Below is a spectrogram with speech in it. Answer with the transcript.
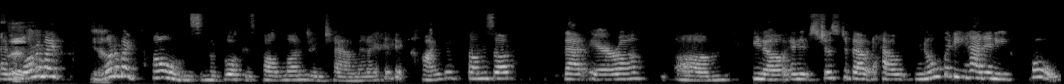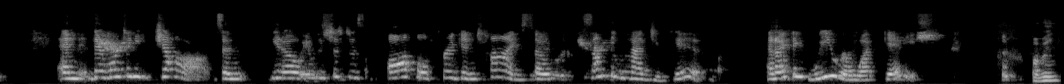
And Uh, one of my yeah. one of my poems in the book is called London Town, and I think it kind of sums up that era. Um, you know, and it's just about how nobody had any hope, and there weren't any jobs, and you know, it was just this awful friggin' time. So something had to give, and I think we were what gave. I mean,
